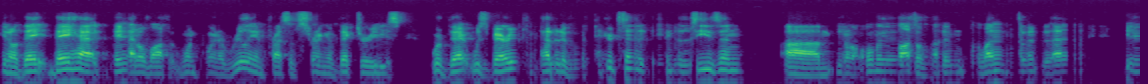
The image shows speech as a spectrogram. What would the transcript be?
You know, they they had they had a lot at one point a really impressive string of victories. Were was very competitive with Pinkerton at the end of the season. Um, you know, only lost 11, 11 7 to that. You know,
